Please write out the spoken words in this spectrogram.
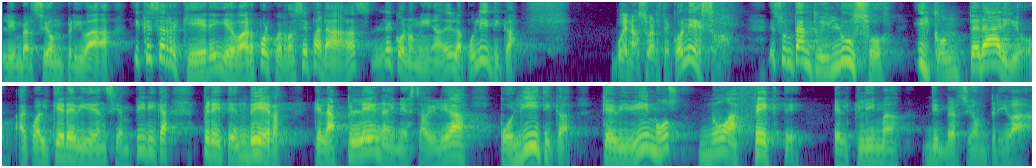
la inversión privada y que se requiere llevar por cuerdas separadas la economía de la política. Buena suerte con eso. Es un tanto iluso y contrario a cualquier evidencia empírica pretender que la plena inestabilidad política que vivimos no afecte el clima de inversión privada.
